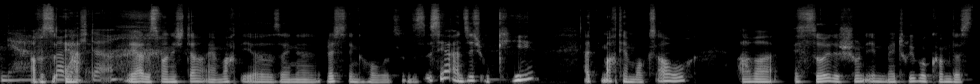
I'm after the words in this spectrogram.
Ja, Aber das so war aber er nicht da. ja, das war nicht da. Er macht eher seine Wrestling-Holds und das ist ja an sich okay, hat macht ja Mox auch, aber es sollte schon im Match rüberkommen, dass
